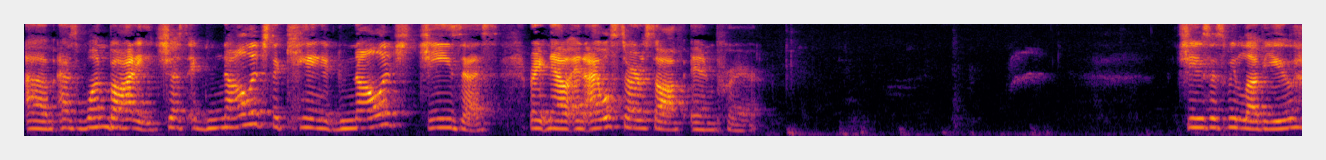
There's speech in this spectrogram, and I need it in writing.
um, as one body, just acknowledge the King, acknowledge Jesus right now? And I will start us off in prayer. Jesus, we love you,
